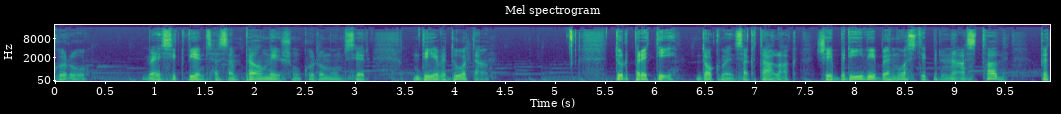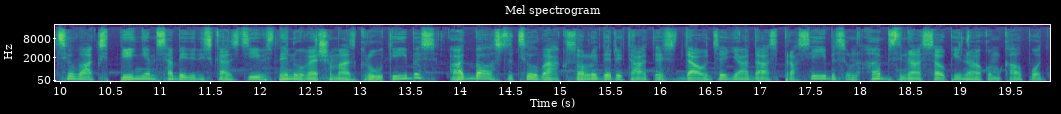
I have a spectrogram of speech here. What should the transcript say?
kuru mēs ik viens esam pelnījuši un kuru mums ir Dieva dotām. Turpretī dokuments saka tālāk, šī brīvība nostiprinās tad, kad cilvēks pieņem sabiedriskās dzīves nenovēršamās grūtības, atbalsta cilvēku solidaritātes daudzajādās prasības un apzinās savu pienākumu kalpot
